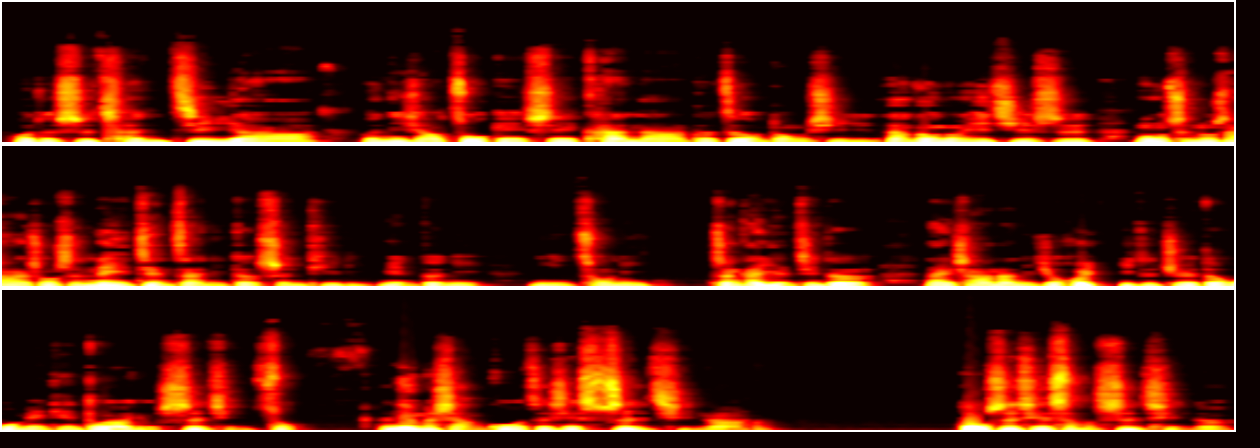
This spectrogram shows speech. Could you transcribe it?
或者是成绩啊，或你想要做给谁看啊的这种东西，那这种东西其实某种程度上来说是内建在你的身体里面的。你你从你睁开眼睛的那一刹那，你就会一直觉得我每天都要有事情做。那你有没有想过这些事情啊，都是些什么事情呢？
